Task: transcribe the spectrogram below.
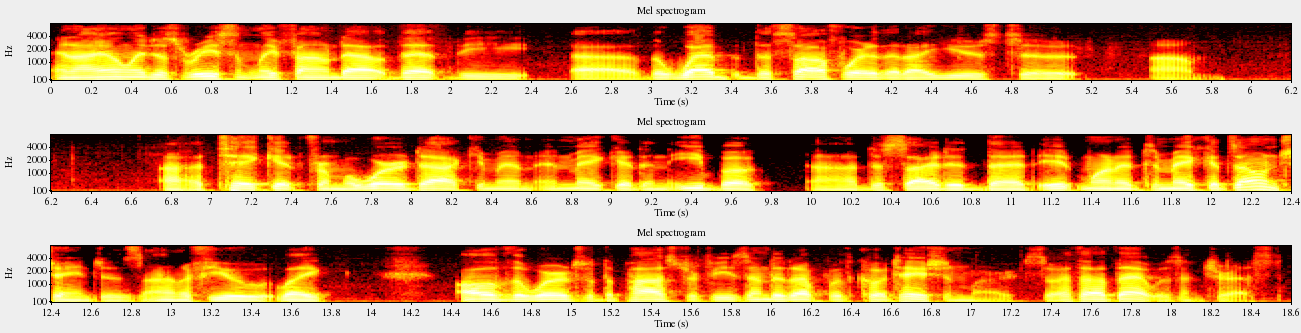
and i only just recently found out that the uh, the web the software that i use to um, uh, take it from a Word document and make it an ebook, uh, decided that it wanted to make its own changes on a few, like all of the words with apostrophes ended up with quotation marks. So I thought that was interesting.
